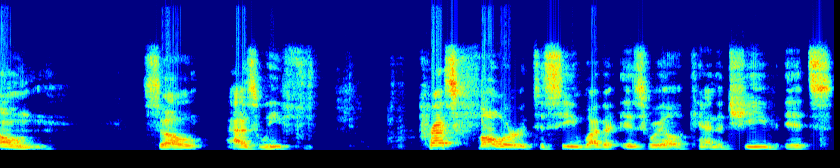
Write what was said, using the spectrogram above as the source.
own. So, as we f- press forward to see whether Israel can achieve its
